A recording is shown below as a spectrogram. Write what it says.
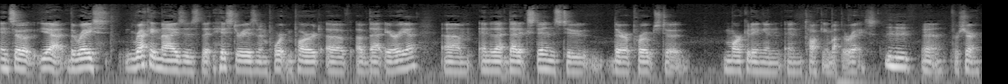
and so, yeah, the race recognizes that history is an important part of, of that area. Um, and that, that extends to their approach to marketing and, and talking about the race. Mm-hmm. Yeah, for sure.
